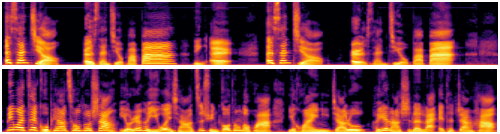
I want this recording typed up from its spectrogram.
二三九二三九八八，零二二三九二三九八八。另外，在股票操作上有任何疑问，想要咨询沟通的话，也欢迎你加入何燕老师的 Line 账号，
